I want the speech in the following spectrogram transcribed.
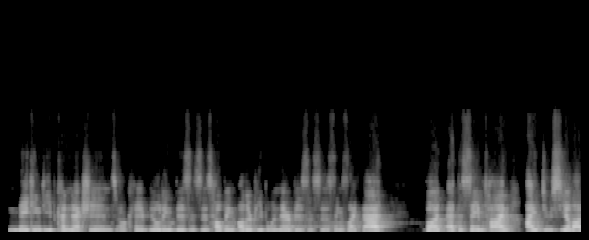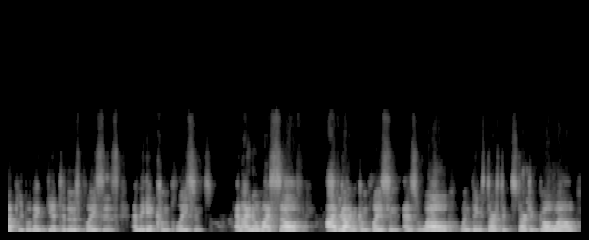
making deep connections, okay, building businesses, helping other people in their businesses, things like that. But at the same time, I do see a lot of people that get to those places and they get complacent. And I know myself, I've yep. gotten complacent as well when things start to start to go well.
